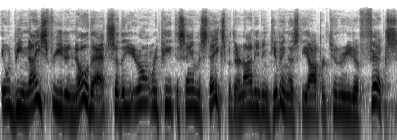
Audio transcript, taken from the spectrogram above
It would be nice for you to know that so that you don't repeat the same mistakes, but they're not even giving us the opportunity to fix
